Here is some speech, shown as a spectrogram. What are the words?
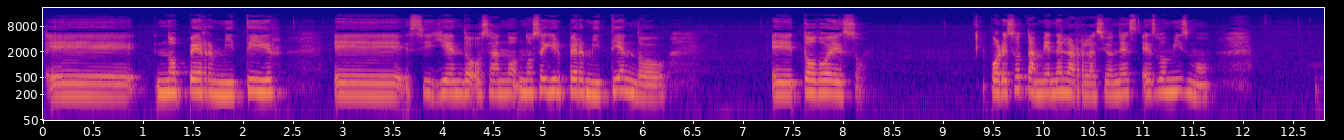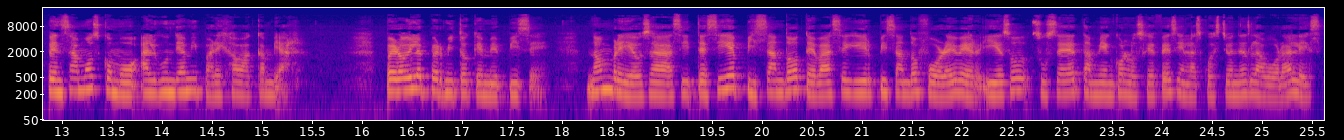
eh, no permitir siguiendo, o sea, no, no seguir permitiendo todo eso. Por eso también en las relaciones es lo mismo. Pensamos como algún día mi pareja va a cambiar, pero hoy le permito que me pise no, hombre, o sea, si te sigue pisando, te va a seguir pisando forever. Y eso sucede también con los jefes y en las cuestiones laborales.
